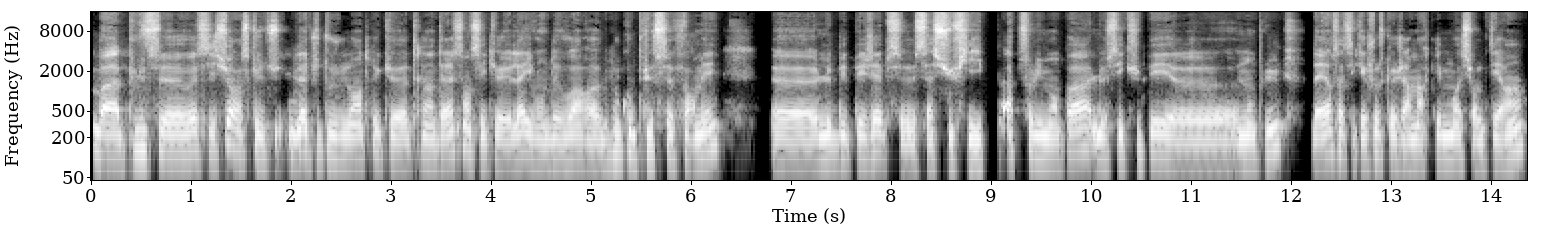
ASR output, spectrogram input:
Bah plus, euh, c'est sûr, parce que là tu touches dans un truc euh, très intéressant, c'est que là ils vont devoir beaucoup plus se former. le BPGEPS, ça suffit absolument pas. Le CQP non plus. D'ailleurs, ça c'est quelque chose que j'ai remarqué moi sur le terrain.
